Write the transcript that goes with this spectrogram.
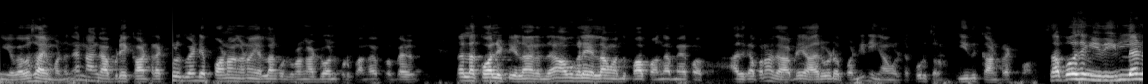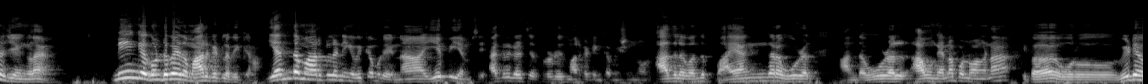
நீங்கள் விவசாயம் பண்ணுங்க. நாங்கள் அப்படியே கான்ட்ராக்ட் உங்களுக்கு வேண்டிய பணம் கணம் எல்லாம் கொடுத்துருவாங்க. அட்வான்ஸ் கொடுப்பாங்க. இப்போ நல்ல குவாலிட்டியெல்லாம் இருந்தால் இருந்து அவங்களே எல்லாம் வந்து பார்ப்பாங்க மேற்பார்ப்பாங்க. அதுக்கப்புறம் அதை அப்படியே அறுவடை பண்ணி நீங்கள் அவங்கள்ட்ட கொடுத்துடணும். இது கான்ட்ராக்ட் ஃபார்ம் சப்போஸ் இது இல்லைன்னு வச்சுக்கோங்களேன். நீங்க கொண்டு போய் அதை மார்க்கெட்ல விற்கணும் எந்த மார்க்கெட்ல நீங்க விற்க முடியும்னா APMC agriculture produce marketing commission அதுல வந்து பயங்கர ஊழல். அந்த ஊழல் அவங்க என்ன பண்ணுவாங்கன்னா இப்போ ஒரு வீடியோ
